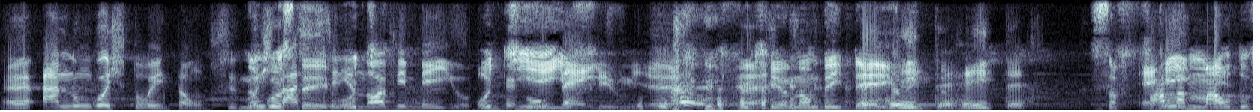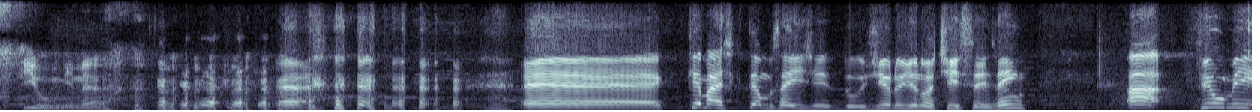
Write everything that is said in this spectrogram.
É, ah, não gostou então. Se Não gostasse, gostei. seria Odi- 9,5. Odiei o 10. filme. É, eu não dei 10. né? Hater, hater. Só É fala mal do filme, né? É. O que mais que temos aí de- do giro de notícias, hein? Ah, filme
